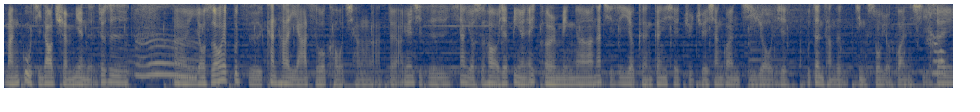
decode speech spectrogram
蛮顾及到全面的，就是嗯，有时候会不止看他的牙齿或口腔啊，对啊，因为其实像有时候有些病人，哎，耳鸣啊，那其实也有可能跟一些咀嚼相关的肌肉一些不正常的紧缩有关系，所以。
